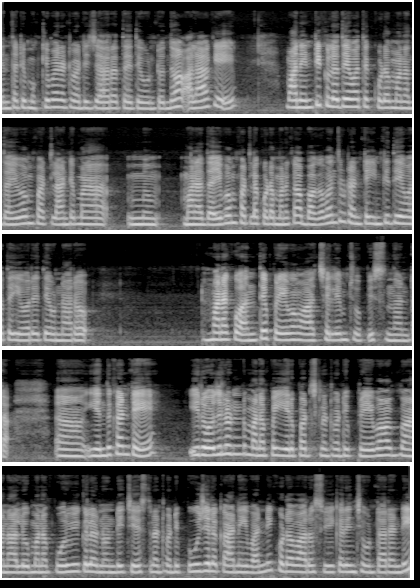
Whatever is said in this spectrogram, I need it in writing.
ఎంతటి ముఖ్యమైనటువంటి జాగ్రత్త అయితే ఉంటుందో అలాగే మన ఇంటి కులదేవత కూడా మన దైవం పట్ల అంటే మన మన దైవం పట్ల కూడా మనకు ఆ భగవంతుడు అంటే ఇంటి దేవత ఎవరైతే ఉన్నారో మనకు అంతే ప్రేమ వాత్సల్యం చూపిస్తుందంట. ఎందుకంటే ఈ రోజుల నుండి మనపై ఏర్పరచుకున్నటువంటి ప్రేమాభిమానాలు మన పూర్వీకుల నుండి చేస్తున్నటువంటి పూజలు కానీ ఇవన్నీ కూడా వారు స్వీకరించి ఉంటారండి.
